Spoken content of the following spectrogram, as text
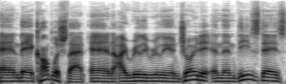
And they accomplished that. And I really, really enjoyed it. And then these days,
